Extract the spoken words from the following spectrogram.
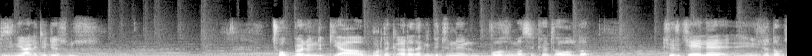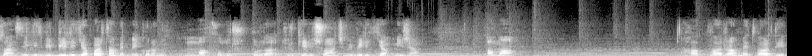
Bizi niye alet ediyorsunuz? Çok bölündük ya. Buradaki aradaki bütünlüğün bozulması kötü oldu. Türkiye ile %98 bir birlik yaparsam benim ekonomim mahvolur. Burada Türkiye ile şu an için bir birlik yapmayacağım. Ama hak var, rahmet var deyip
